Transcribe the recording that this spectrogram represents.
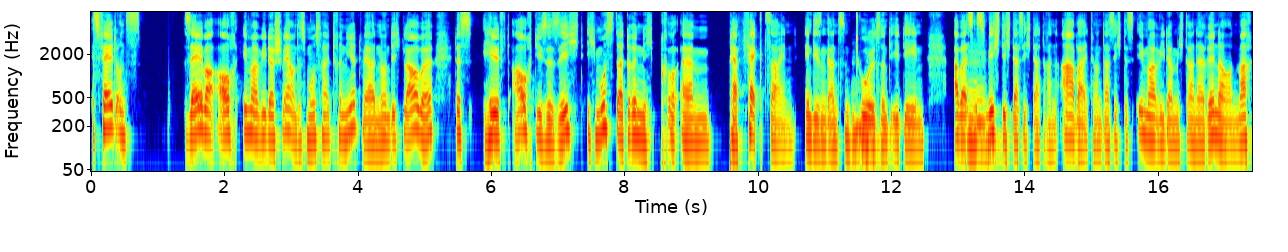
es fällt uns selber auch immer wieder schwer und es muss halt trainiert werden. Und ich glaube, das hilft auch diese Sicht, ich muss da drin nicht ähm, perfekt sein in diesen ganzen mhm. Tools und Ideen. Aber es mhm. ist wichtig, dass ich daran arbeite und dass ich das immer wieder mich dran erinnere und mache,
